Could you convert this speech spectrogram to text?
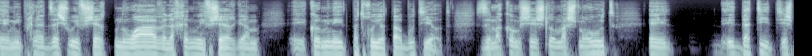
אה, מבחינת זה שהוא אפשר תנועה, ולכן הוא אפשר גם אה, כל מיני התפתחויות תרבותיות. זה מקום שיש לו משמעות אה, דתית, יש...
